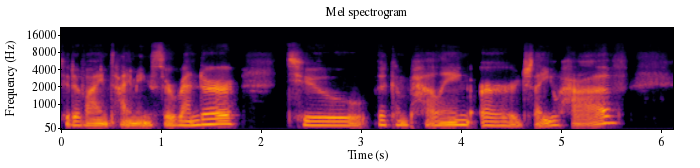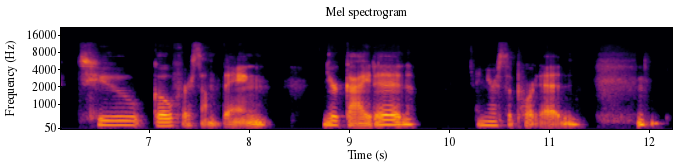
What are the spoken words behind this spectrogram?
to divine timing, surrender to the compelling urge that you have to go for something. You're guided and you're supported.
